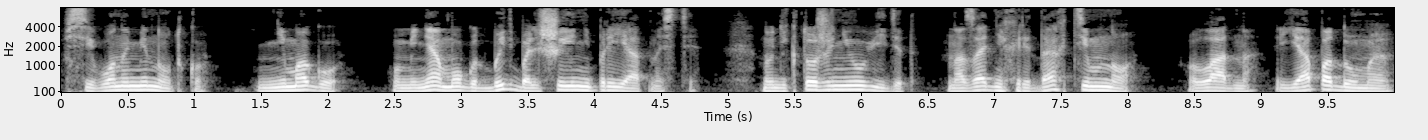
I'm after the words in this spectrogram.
всего на минутку. Не могу. У меня могут быть большие неприятности. Но никто же не увидит. На задних рядах темно. Ладно, я подумаю.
